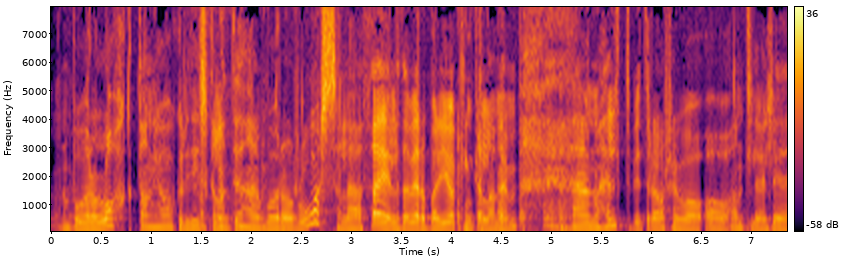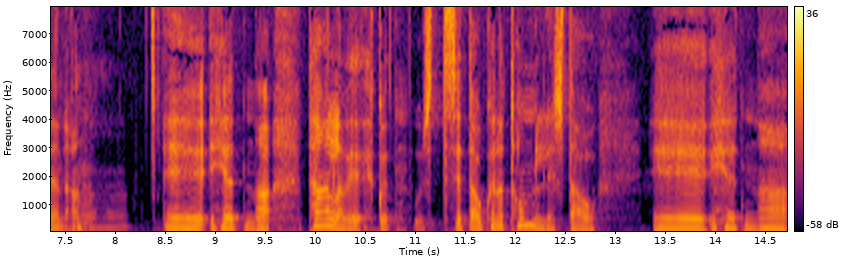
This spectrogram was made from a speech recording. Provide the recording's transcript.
Hann er búið að vera lockdown hjá okkur í Þýskalandi það er búið að vera rosalega þægilegt að vera bara í joggingalanum. En það hefur nú heldur betur áhrif á, á andlega hliðina e, hérna, tala við eitthvað, setja ákveðna tónlist á e, hérna,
